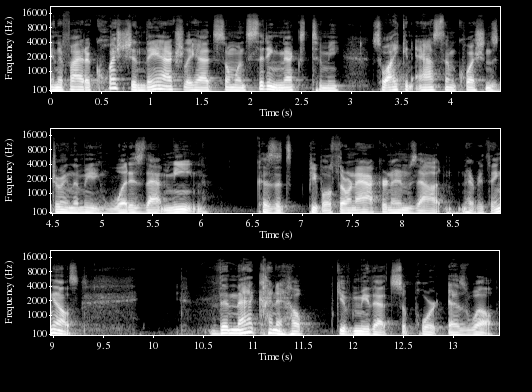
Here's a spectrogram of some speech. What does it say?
And if I had a question, they actually had someone sitting next to me so I can ask them questions during the meeting. What does that mean? Because it's people throwing acronyms out and everything else. Then that kind of helped give me that support as well.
